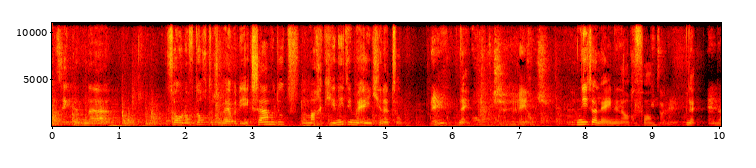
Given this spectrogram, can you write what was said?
Als ik een uh, zoon of dochter zou hebben die examen doet... dan mag ik hier niet in mijn eentje naartoe. Nee? Nee. Oh, het is uh, regels? Niet alleen in elk geval. Niet alleen? Nee. En uh,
